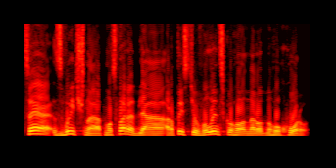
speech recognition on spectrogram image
Це звична атмосфера для артистів Волинського народного хору.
